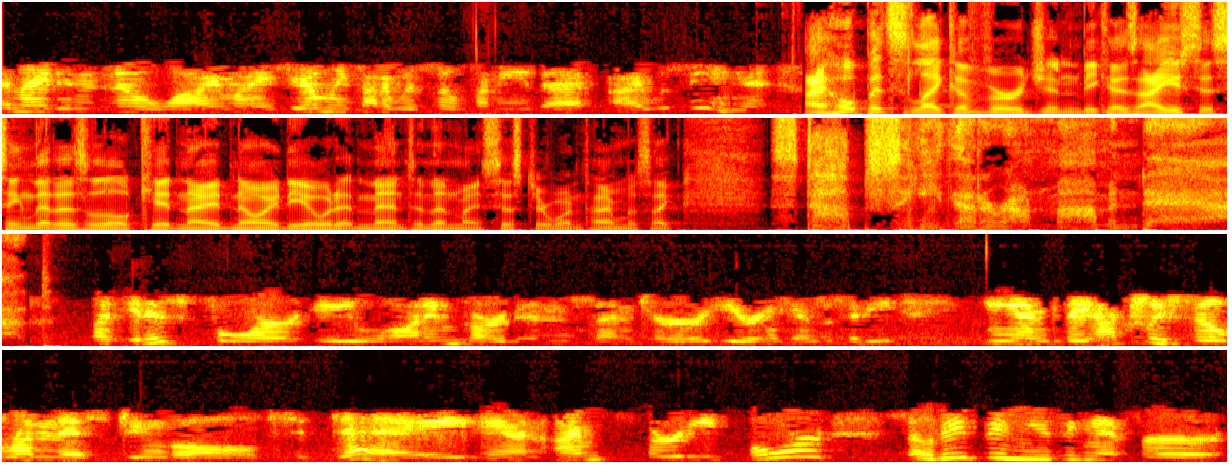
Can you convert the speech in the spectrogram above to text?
and I didn't know why my family thought it was so funny that I was singing it. I hope it's like a virgin because I used to sing that as a little kid and I had no idea what it meant. And then my sister one time was like, "Stop singing that around mom and dad." but it is for a lawn and garden center here in Kansas City, and they actually still run this jingle today. And I'm 34, so they've been using it for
